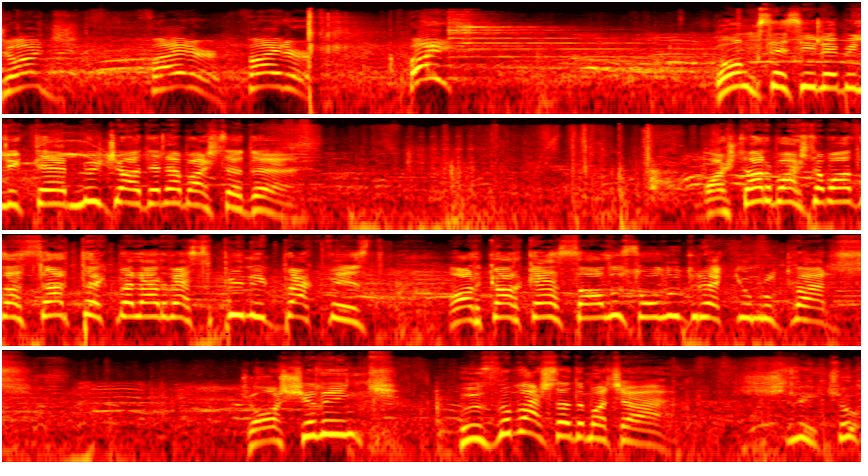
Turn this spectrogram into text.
Judge. Fighter. Fighter. Fight! Gong sesiyle birlikte mücadele başladı. Başlar başlamaz da sert tekmeler ve spinning back fist. Arka arkaya sağlı sollu direkt yumruklar. Joe Schilling hızlı başladı maça. Schilling çok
